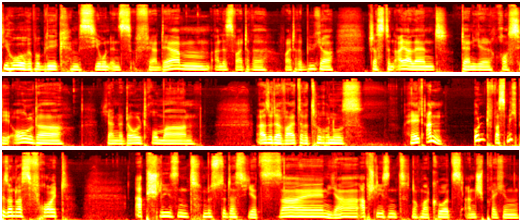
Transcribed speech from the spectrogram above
Die Hohe Republik, Mission ins Verderben, alles weitere, weitere Bücher, Justin Ireland, Daniel José Older, Young Adult Roman, also der weitere Turnus hält an. Und was mich besonders freut, Abschließend müsste das jetzt sein. Ja, abschließend nochmal kurz ansprechen,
